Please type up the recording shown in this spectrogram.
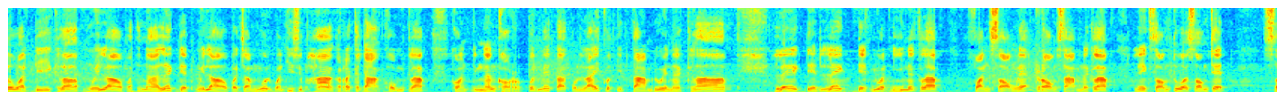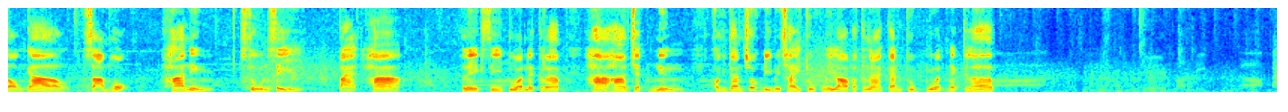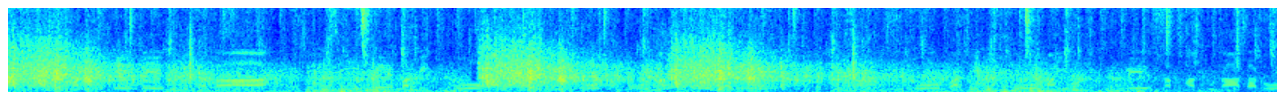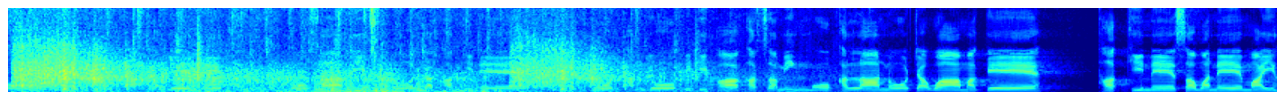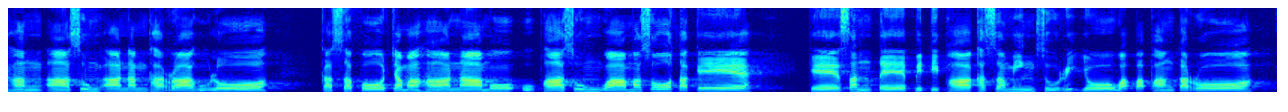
สวัสดีครับ หวยลาวพัฒนาเลขเด็ดหวยลาวประจำงวดวันที่ 15 กรกฎาคมครับ ก่อนอื่นนั้นขอรบกวนเมตตากดไลค์กดติดตามด้วยนะครับ เลขเด็ดเลขเด็ดงวดนี้นะครับ ฟัน 2 และรอง 3 นะครับ เลข 2 ตัว 27 29 36 51 04 85 เลข 4 ตัวนะครับ 5571 ขอทุกท่านโชคดีไม่ใช่ถูกหวยลาวพัฒนากันทุกงวดนะครับ คัสมิงโมคลลาโนจวามเก ทักขิเนสวเนไมหังอาสุงอานันทราหุโล กัสโปจมหานาโมอุภาสุงวามโสตะเก เกสันเตปิติภาคัสมิงสุริโยวะปะพังกโร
